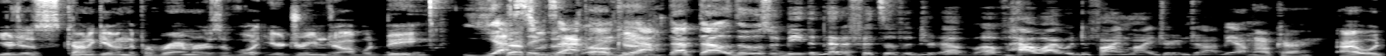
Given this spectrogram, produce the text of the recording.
You're just kind of given the parameters of what your dream job would be. Yes, That's what it is. exactly. Okay. Yeah, that that those would be the benefits of a dr- of of how I would define my dream job. Yeah. Okay. I would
